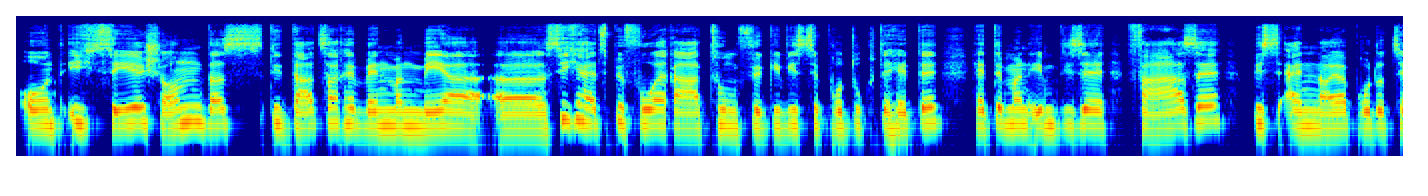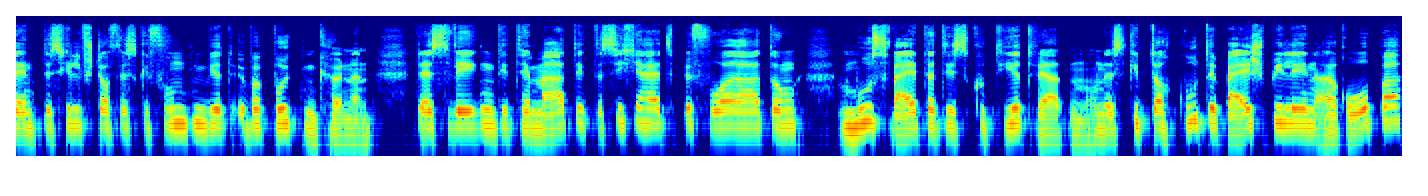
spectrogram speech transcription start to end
Und ich sehe schon, dass die Tatsache, wenn man mehr äh, Sicherheitsbevorratung für gewisse Produkte hätte, hätte man eben diese Phase, bis ein neuer Produzent des Hilfstoffes gefunden wird, überbrücken können. Deswegen die Thematik der Sicherheitsbevorratung muss weiter diskutiert werden. Und es gibt auch gute Beispiele in Europa,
